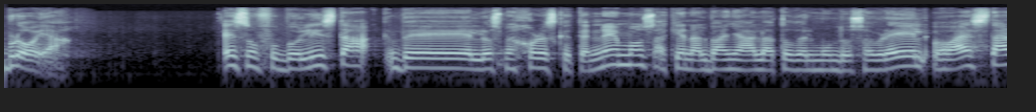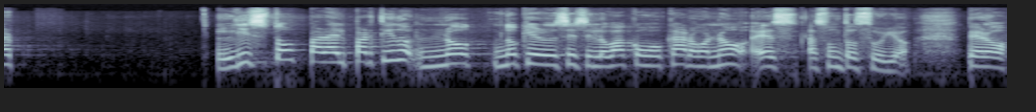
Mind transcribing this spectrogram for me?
broja, es un futbolista de los mejores que tenemos. Aquí en Albania habla todo el mundo sobre él. Va a estar listo para el partido. No, no quiero decir si lo va a convocar o no, es asunto suyo. Pero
